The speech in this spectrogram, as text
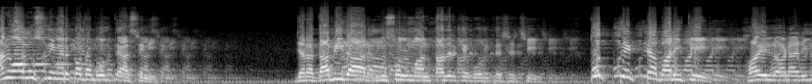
আমি অমুসলিমের কথা বলতে আসিনি। যারা দাবিদার মুসলমান, তাদেরকে বলতে এসেছি। প্রত্যেকটা বাড়িতে হয় লড়ারি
